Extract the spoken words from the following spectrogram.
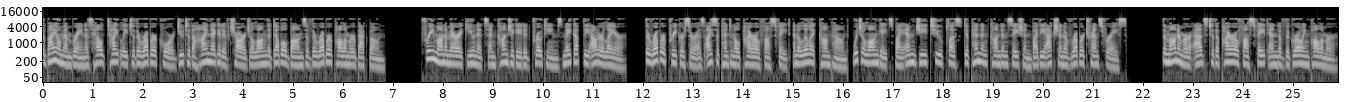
The biomembrane is held tightly to the rubber core due to the high negative charge along the double bonds of the rubber polymer backbone. Free monomeric units and conjugated proteins make up the outer layer. The rubber precursor is isopentenyl pyrophosphate an allylic compound, which elongates by Mg2 plus dependent condensation by the action of rubber transferase. The monomer adds to the pyrophosphate end of the growing polymer.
